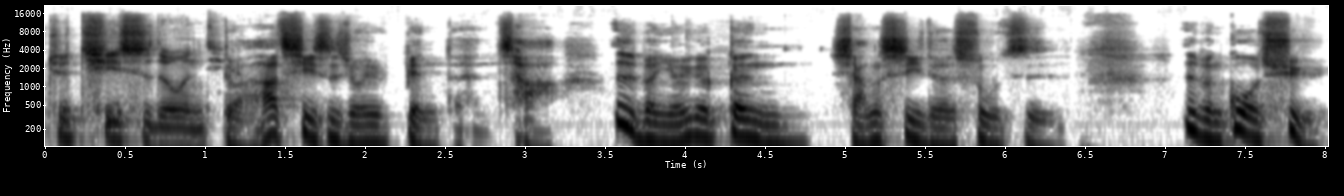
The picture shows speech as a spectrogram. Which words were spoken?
就气势的问题，对吧？它气势就会变得很差。日本有一个更详细的数字。日本过去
